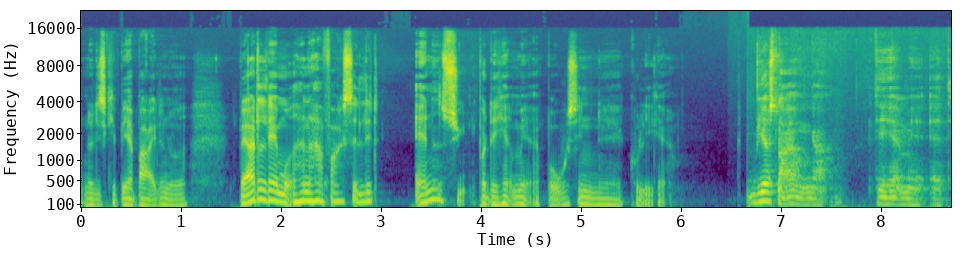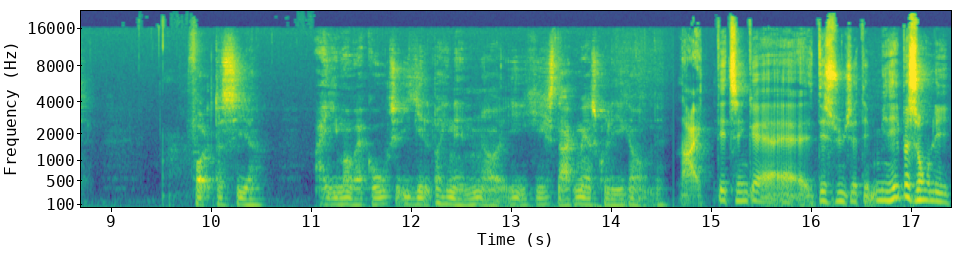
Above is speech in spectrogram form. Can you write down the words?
når de skal bearbejde noget. Bertel derimod, han har faktisk et lidt andet syn på det her med at bruge sine øh, kollegaer. Vi har snakket om en gang det her med, at folk, der siger, ej, I må være gode til, I hjælper hinanden, og I kan snakke med jeres kollegaer om det. Nej, det tænker jeg, det synes jeg, det er min helt personlige,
